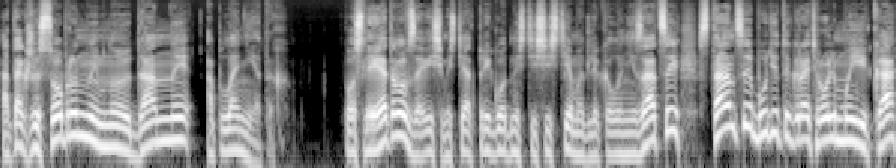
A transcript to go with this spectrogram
а также собранные мною данные о планетах. После этого, в зависимости от пригодности системы для колонизации, станция будет играть роль маяка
